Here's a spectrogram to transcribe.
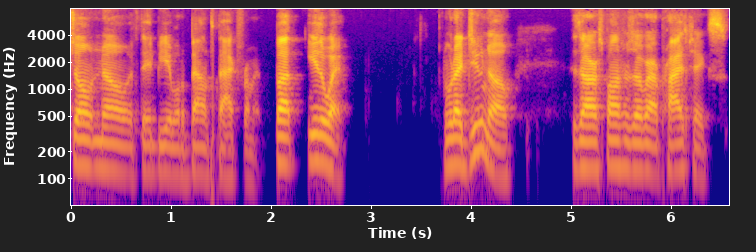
don't know if they'd be able to bounce back from it. But either way, what I do know is our sponsors over at Prize Picks,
